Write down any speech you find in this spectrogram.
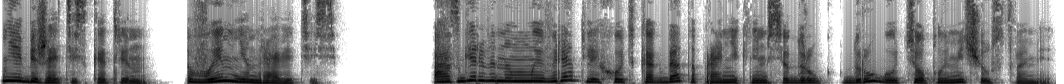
«Не обижайтесь, Кэтрин, вы мне нравитесь. А с Гервином мы вряд ли хоть когда-то проникнемся друг к другу теплыми чувствами».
